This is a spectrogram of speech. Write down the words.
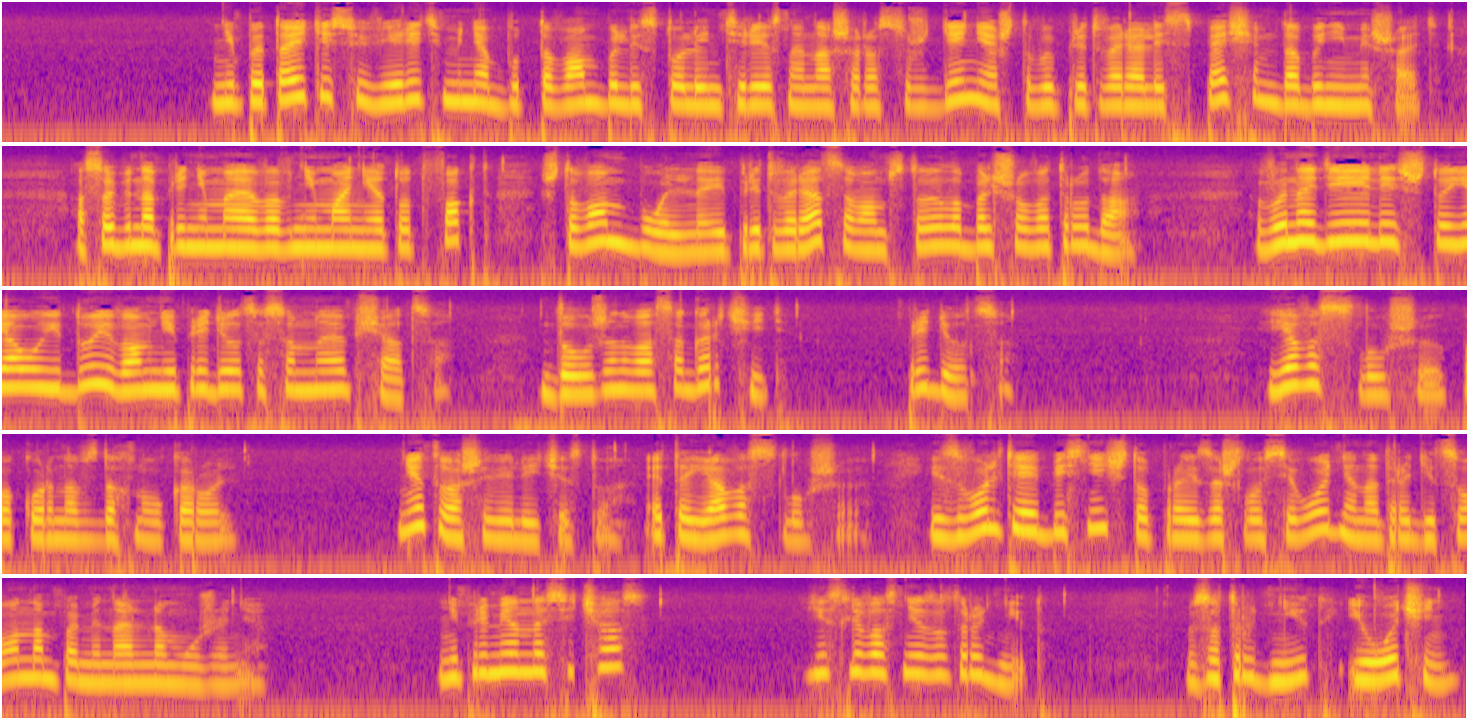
Не пытайтесь уверить меня, будто вам были столь интересны наши рассуждения, что вы притворялись спящим, дабы не мешать. Особенно принимая во внимание тот факт, что вам больно, и притворяться вам стоило большого труда. Вы надеялись, что я уйду, и вам не придется со мной общаться. Должен вас огорчить. Придется. Я вас слушаю, покорно вздохнул король. Нет, ваше величество, это я вас слушаю. Извольте объяснить, что произошло сегодня на традиционном поминальном ужине. Непременно сейчас? Если вас не затруднит. Затруднит, и очень.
